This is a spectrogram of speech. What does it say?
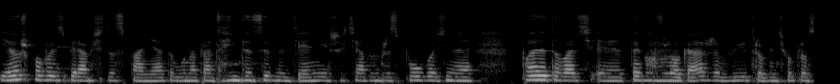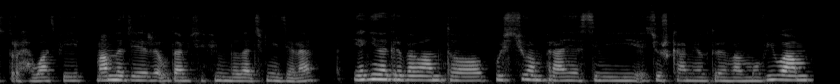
Ja już powoli zbieram się do spania. To był naprawdę intensywny dzień. Jeszcze chciałabym przez pół godziny poedytować e, tego vloga, żeby jutro będzie po prostu trochę łatwiej. Mam nadzieję, że uda mi się film dodać w niedzielę. Jak nie nagrywałam, to puściłam pranie z tymi ciuszkami, o których Wam mówiłam.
